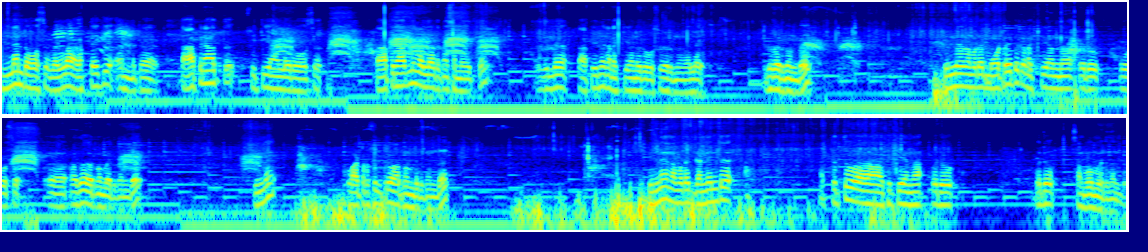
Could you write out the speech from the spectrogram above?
ഇല്ലൻ റോസ് വെള്ളം അകത്തേക്ക് മറ്റേ ടാപ്പിനകത്ത് ഫിറ്റ് ചെയ്യാനുള്ള റോസ് ടാപ്പിനകത്ത് നിന്ന് വെള്ളം എടുക്കുന്ന സമയത്ത് ഇതിൽ ടാപ്പിൽ നിന്ന് കണക്ട് ചെയ്യുന്ന റോസ് വരുന്നു അല്ലെ ഇത് വരുന്നുണ്ട്. പിന്നെ നമ്മുടെ മോട്ടറേറ്റ് കണക്ട് ചെയ്യുന്ന ഒരു റോസ് അത് ഒരെണ്ണം വരുന്നുണ്ട്. പിന്നെ വാട്ടർ ഫിൽറ്റർ ഒരെണ്ണം വരുന്നുണ്ട്. പിന്നെ നമ്മുടെ ഗണ്ണിന്റെ അറ്റത്ത് ഫിറ്റ് ചെയ്യുന്ന ഒരു ഒരു സംഭവം വരുന്നുണ്ട്.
